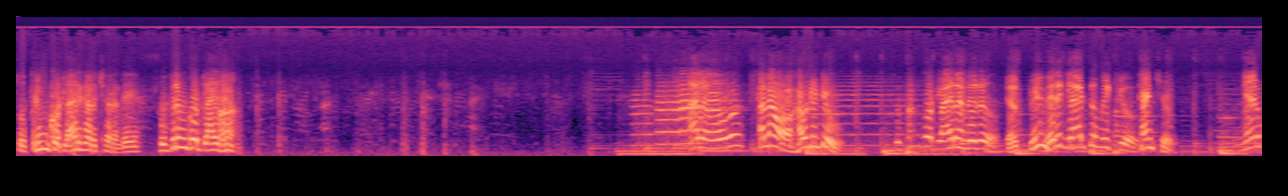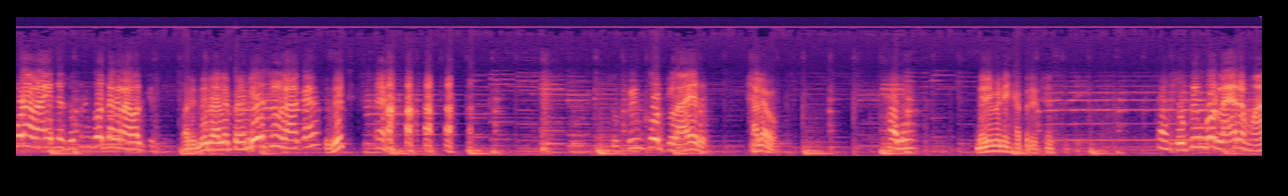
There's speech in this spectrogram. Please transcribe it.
సుప్రీంకోర్టు లాయర్ గారు వచ్చారండి. Supreme court lawyer. Hello. Hello how do you supreme court లాయరా మీరు? Very glad to meet you thank you నేను కూడా లాయర్ని సుప్రీంకోర్టు దగ్గర రావాల్సింది. మరి ఎందుకు రాలేపోయారు కేసులు కాక supreme court lawyer. Hello. Hello. Many many happy returns supreme court lawyer అమ్మా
